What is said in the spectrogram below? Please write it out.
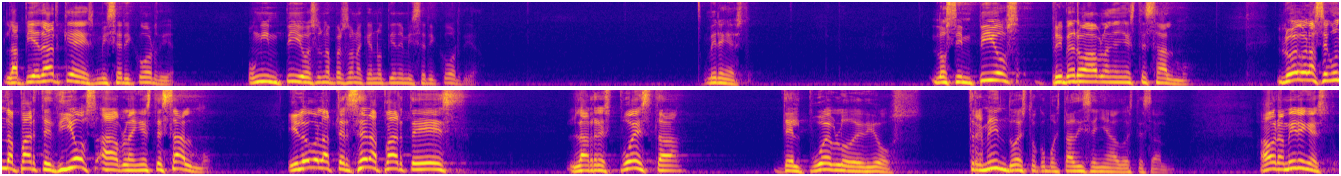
¿La piedad qué es? Misericordia. Un impío es una persona que no tiene misericordia. Miren esto. Los impíos primero hablan en este salmo. Luego la segunda parte, Dios habla en este salmo. Y luego la tercera parte es la respuesta del pueblo de Dios. Tremendo esto como está diseñado este salmo. Ahora miren esto.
